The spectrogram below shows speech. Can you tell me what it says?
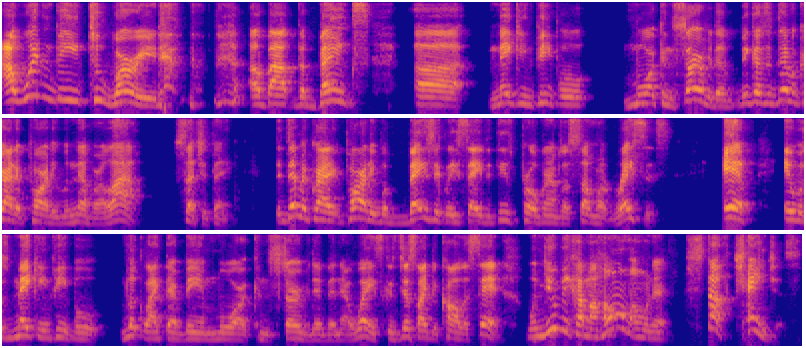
I wouldn't be too worried about the banks uh making people more conservative because the Democratic Party would never allow such a thing. The Democratic Party would basically say that these programs are somewhat racist if it was making people look like they're being more conservative in their ways. Because just like the caller said, when you become a homeowner, stuff changes.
